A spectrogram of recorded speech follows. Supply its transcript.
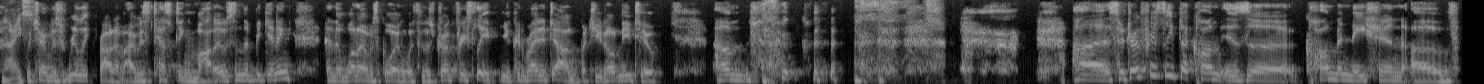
nice. which I was really proud of. I was testing mottos in the beginning, and the one I was going with was Drug Free Sleep. You could write it down, but you don't need to. Um, Uh, so drugfreesleep.com is a combination of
